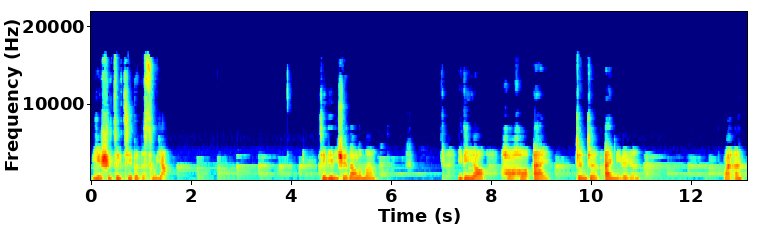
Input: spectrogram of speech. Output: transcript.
也是最基本的素养。今天你学到了吗？一定要好好爱真正爱你的人。晚安。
